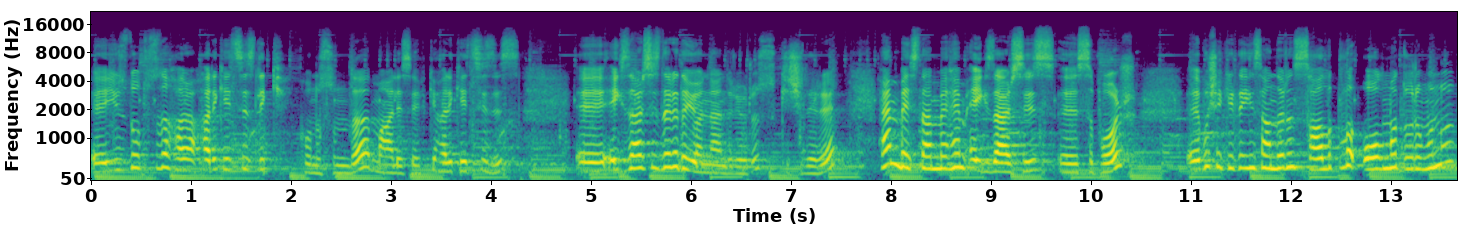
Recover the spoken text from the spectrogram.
e, %30'u da ha- hareketsizlik konusunda maalesef ki hareketsiziz. E, egzersizlere de yönlendiriyoruz kişileri. Hem beslenme hem egzersiz, e, spor. E, bu şekilde insanların sağlıklı olma durumunu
